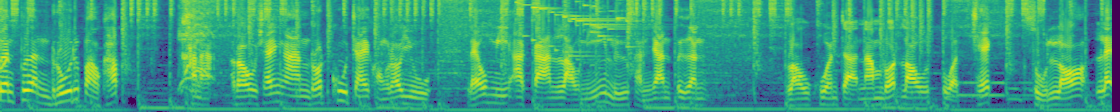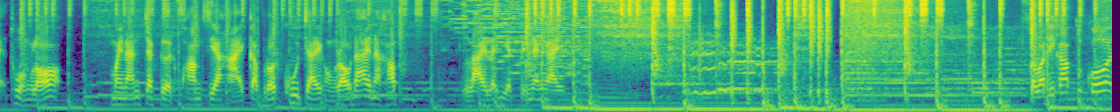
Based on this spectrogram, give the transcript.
เพื่อนๆรู้หรือเปล่าครับ ขณะเราใช้งานรถคู่ใจของเราอยู่ แล้วมีอาการเหล่านี้หรือสัญญาณเตือน เราควรจะนำรถเราตรวจเช็ค ศูนย์ล้อ และถ่วงล้อ ไม่นั้นจะเกิดความเสียหายกับรถคู่ใจของเราได้นะครับ รายละเอียดเป็นยังไง สวัสดีครับทุกคน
